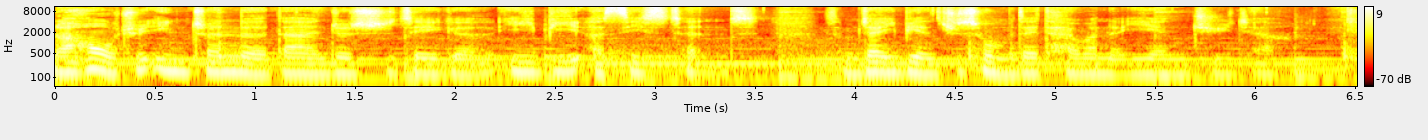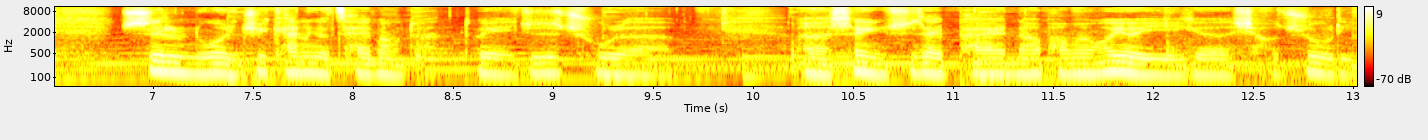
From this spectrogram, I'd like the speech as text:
然后我去应征的当然就是这个 EB assistant。什么叫 EB？就是我们在台湾的 ENG 这样。是如果你去看那个采访团队，就是除了呃摄影师在拍，然后旁边会有一个小助理，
